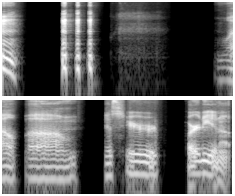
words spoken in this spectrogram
Hmm. well, um, guess you're partying up.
